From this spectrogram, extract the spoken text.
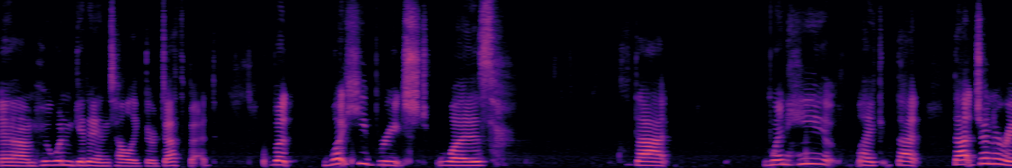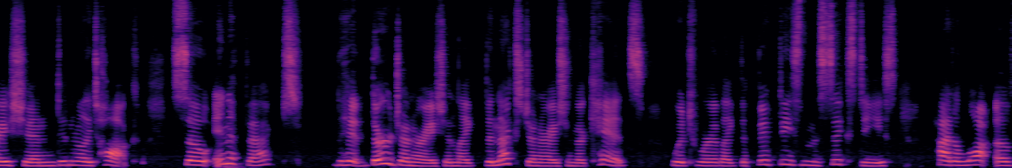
um, who wouldn't get it until like their deathbed. But what he breached was that when he like that that generation didn't really talk. So in effect, the their generation, like the next generation, their kids, which were like the 50s and the 60s, had a lot of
